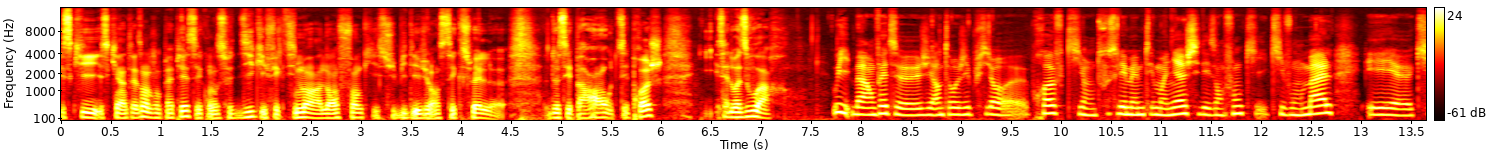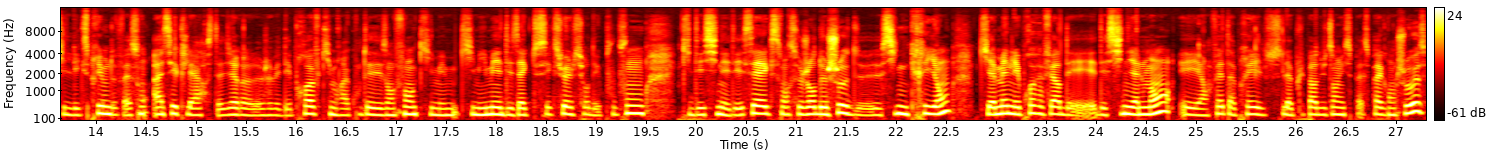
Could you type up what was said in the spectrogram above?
ce qui- ce est intéressant dans ton papier, c'est qu'on se dit qu'effectivement, un enfant qui subit des violences sexuelles euh, de ses parents ou de ses proches, ça doit se voir. Oui, bah en fait, euh, j'ai interrogé plusieurs euh, profs qui ont tous les mêmes témoignages. C'est des enfants qui, qui, vont mal et euh, qui l'expriment de façon assez claire. C'est-à-dire, j'avais des profs qui me racontaient des enfants qui, qui, mimaient des actes sexuels sur des poupons, qui dessinaient des sexes, ce genre de choses, de, signes criants, qui amènent les profs à faire des, des, signalements. Et en fait, après, la plupart du temps, il se passe pas grand-chose.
